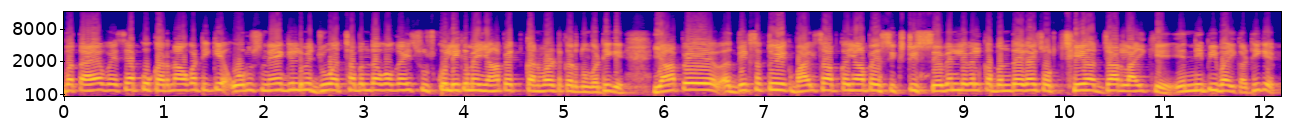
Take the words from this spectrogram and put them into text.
बताया, वैसे आपको करना होगा, ठीक है? और उस नए गिल्ड में जो अच्छा बंदा होगा गाइस उसको लेकर मैं यहाँ पे कन्वर्ट कर दूँगा, ठीक है? यहाँ पे, देख सकते हो, एक भाई साहब का यहाँ पे 67 लेवल का बंदा है गाइस और 6000 लाइक है एनईपी भाई का, ठीक है?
